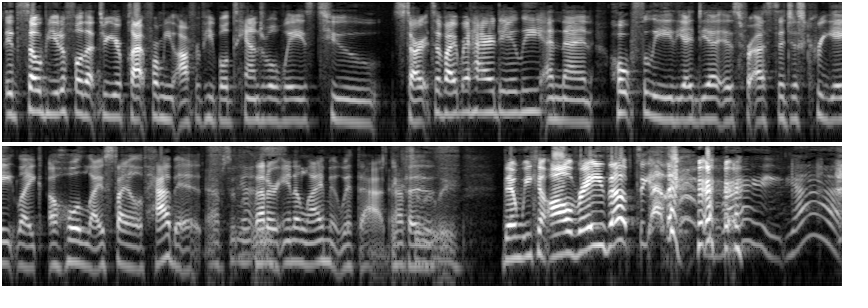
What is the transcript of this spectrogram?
It's so beautiful that through your platform you offer people tangible ways to start to vibrate higher daily. And then hopefully the idea is for us to just create like a whole lifestyle of habits Absolutely. that are in alignment with that. Because Absolutely. then we can all raise up together. Right. Yeah.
